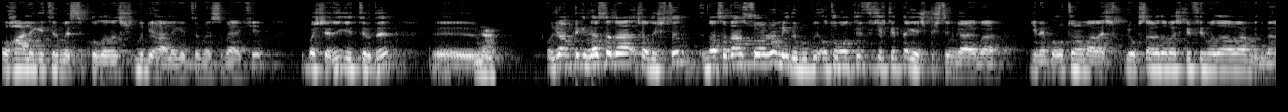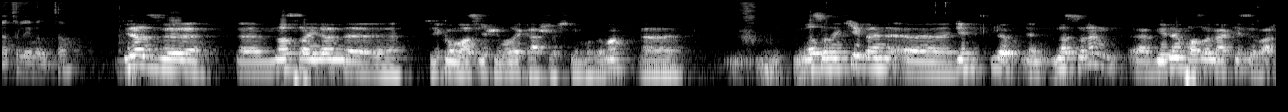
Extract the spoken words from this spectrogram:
o hale getirmesi, kullanışlı bir hale getirmesi belki başarıyı getirdi. Ee. Hocam peki NASA'da çalıştın. NASA'dan sonra mıydı bu? Bir otomotiv şirketine geçmiştin galiba. Yine bir otonom araç. Yoksa arada başka bir firma daha var mıydı? Ben hatırlayamadım tam. Biraz e, e, NASA ile e, Silikon Vadisi firmaları karşılaştırdım o zaman. E, NASA'daki ben e, Cedid'le, yani NASA'nın e, birden fazla merkezi var.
